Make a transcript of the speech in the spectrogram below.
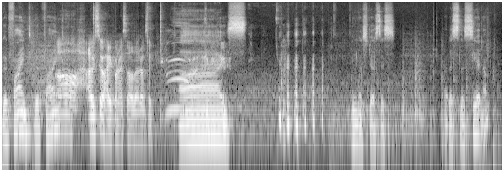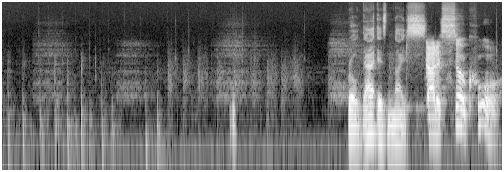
Good find. Good find. Oh, I was so hyped when I saw that. I was like, Nice. Too much justice. Alright, let's let's see it now. Bro, that is nice. that is so cool.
